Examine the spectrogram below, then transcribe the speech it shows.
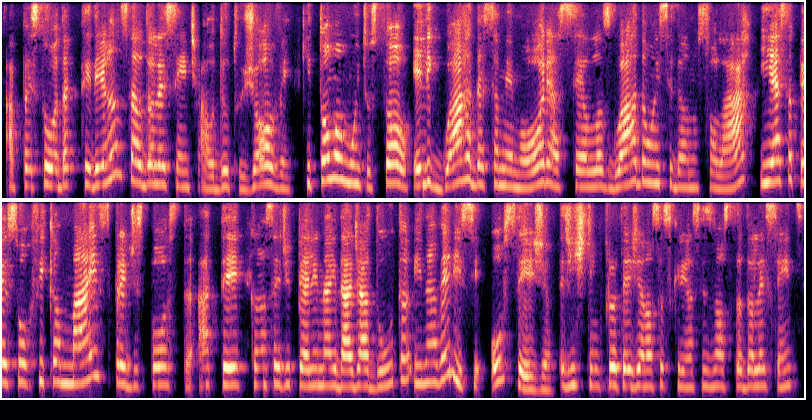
a pessoa da criança, adolescente ao adulto jovem que toma muito sol, ele guarda essa memória, as células guardam esse dano solar e essa pessoa fica mais predisposta a ter câncer de pele na idade adulta e na velhice. Ou seja, a gente tem que proteger nossas crianças e nossos adolescentes,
